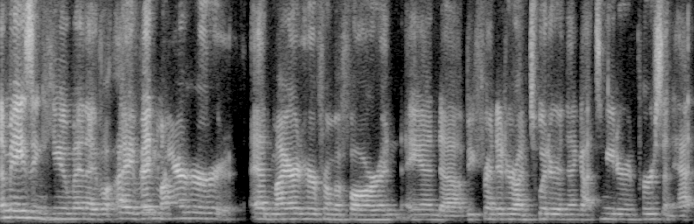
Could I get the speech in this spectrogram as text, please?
amazing human. I've I've admired her, admired her from afar, and and uh, befriended her on Twitter, and then got to meet her in person at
